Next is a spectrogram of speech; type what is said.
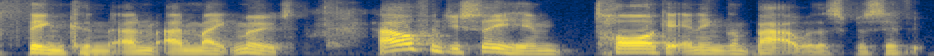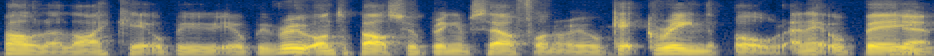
think and, and, and make moves. How often do you see him target an England batter with a specific bowler? Like it'll be it'll be root onto bowl, so he'll bring himself on, or he'll get Green the ball, and it'll be Yeah.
